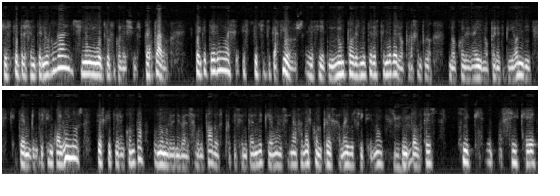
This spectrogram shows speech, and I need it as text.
que este presente no rural, sino en outros colexios. Pero claro, ten que ter unhas especificacións, é dicir, non podes meter este modelo, por exemplo, no cole de aí, no Pérez Biondi, que ten 25 alumnos, tens que ter en conta o número de niveles agrupados, porque se entende que é unha enseñanza máis complexa, máis difícil, non? Uh -huh. Entonces, sí que, sí que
